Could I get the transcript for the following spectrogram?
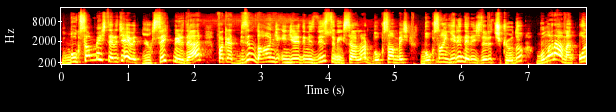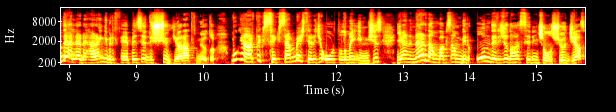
95 derece evet yüksek bir değer fakat bizim daha önce incelediğimiz dizüstü bilgisayarlar 95-97 derecelere çıkıyordu. Buna rağmen o değerlerde herhangi bir FPS düşüşü yaratmıyordu. Bugün artık 85 derece ortalamaya inmişiz. Yani nereden baksan bir 10 derece daha serin çalışıyor cihaz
